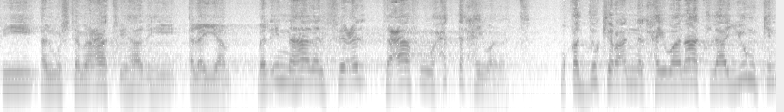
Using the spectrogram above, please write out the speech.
في المجتمعات في هذه الأيام بل إن هذا الفعل تعافه حتى الحيوانات. وقد ذكر أن الحيوانات لا يمكن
